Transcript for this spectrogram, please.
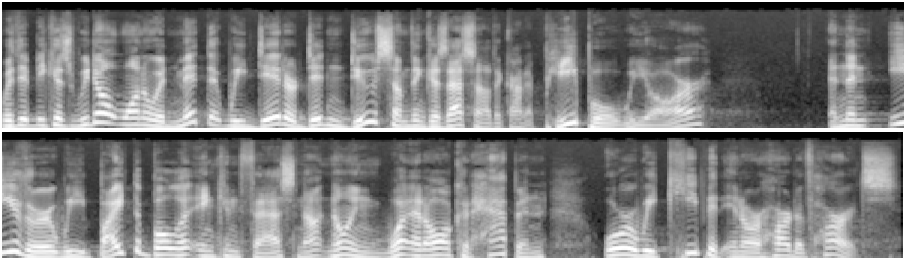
with it because we don't want to admit that we did or didn't do something because that's not the kind of people we are. And then either we bite the bullet and confess, not knowing what at all could happen, or we keep it in our heart of hearts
